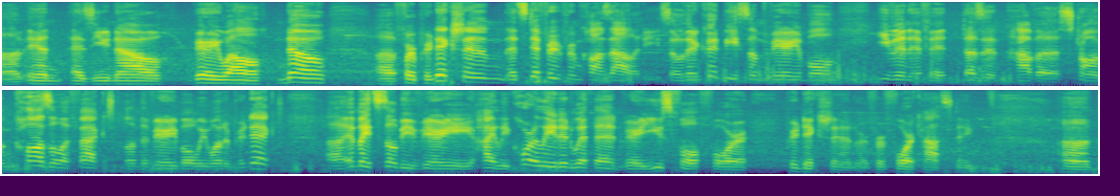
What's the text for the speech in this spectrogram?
Um, and as you now very well know, uh, for prediction, it's different from causality. So there could be some variable, even if it doesn't have a strong causal effect on the variable we want to predict, uh, it might still be very highly correlated with it very useful for prediction or for forecasting. Um,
